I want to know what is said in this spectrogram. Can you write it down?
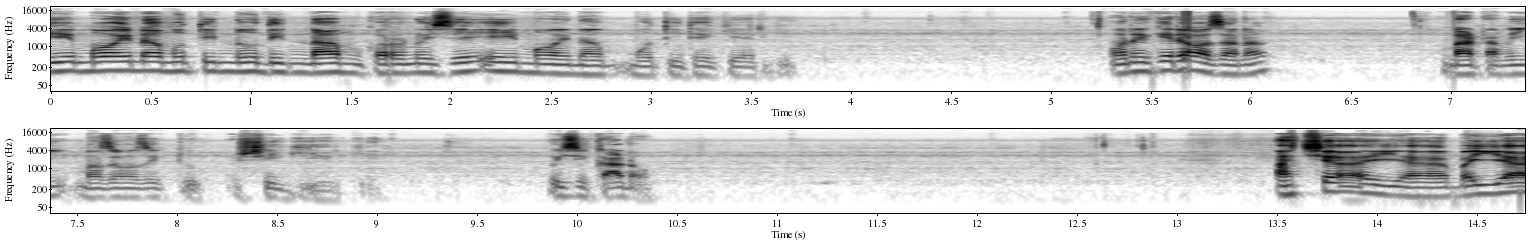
এই ময়নামতি নদীর নামকরণ হয়েছে এই ময়নামতি থেকে আর কি। অনেকের অজানা। বাট আমি মাঝে মাঝে একটু শিখি আর কি। হয়েছে কাটো আচ্ছা ইয়া ভাইয়া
